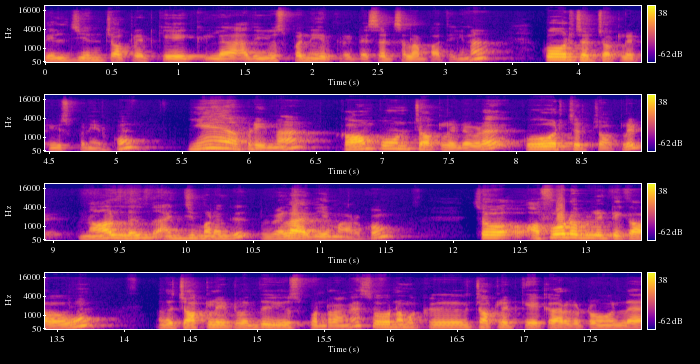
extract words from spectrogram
பெல்ஜியன் சாக்லேட் கேக் இல்லை அதை யூஸ் பண்ணி இருக்கிற டெசர்ட்ஸ் எல்லாம் பார்த்தீங்கன்னா கோவர்ச்சர் சாக்லேட் யூஸ் பண்ணியிருக்கோம். ஏன் அப்படின்னா காம்பவுண்ட் சாக்லேட்டை விட கோவர்ச்சர் சாக்லேட் நாலுலேருந்து அஞ்சு மடங்கு விலை அதிகமாக இருக்கும். ஸோ அஃபோர்டபிலிட்டிக்காகவும் அந்த சாக்லேட் வந்து யூஸ் பண்ணுறாங்க ஸோ நமக்கு சாக்லேட் கேக்காக இருக்கட்டும் இல்லை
